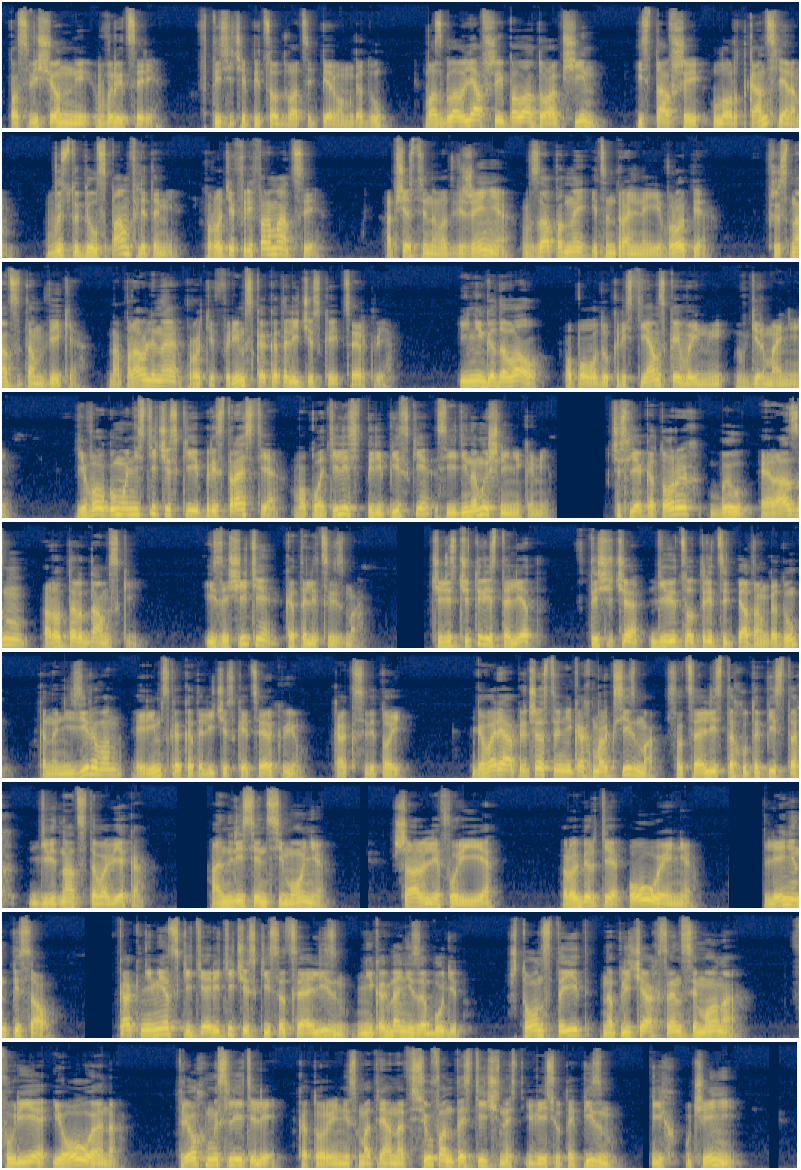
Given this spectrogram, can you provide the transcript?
посвященный в рыцари в 1521 году, возглавлявший палату общин и ставший лорд-канцлером, выступил с памфлетами против реформации, общественного движения в Западной и Центральной Европе в XVI веке, направленное против римско-католической церкви. И негодовал по поводу крестьянской войны в Германии. Его гуманистические пристрастия воплотились в переписке с единомышленниками, в числе которых был Эразм Роттердамский и защите католицизма. Через 400 лет, в 1935 году, канонизирован Римско-католической церковью как святой. Говоря о предшественниках марксизма, социалистах-утопистах XIX века, Анри Сен-Симоне Шарле Фурье, Роберте Оуэне. Ленин писал, как немецкий теоретический социализм никогда не забудет, что он стоит на плечах Сен-Симона, Фурье и Оуэна, трех мыслителей, которые, несмотря на всю фантастичность и весь утопизм их учений,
